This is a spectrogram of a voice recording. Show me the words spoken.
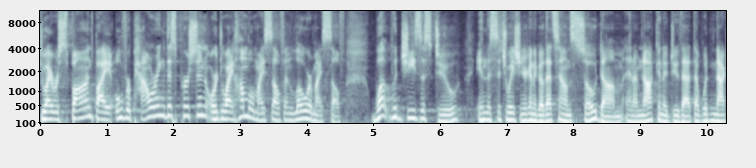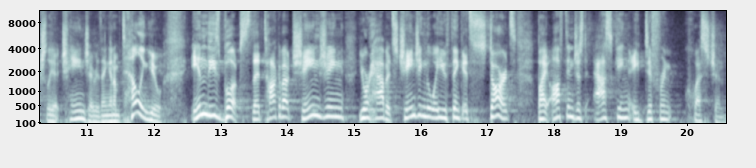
Do I respond by overpowering this person, or do I humble myself and lower myself? What would Jesus do in this situation? You're going to go, that sounds so dumb, and I'm not going to do that. That wouldn't actually change everything. And I'm telling you, in these books that talk about changing your habits, changing the way you think, it starts by often just asking a different question.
